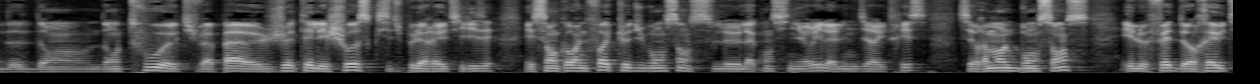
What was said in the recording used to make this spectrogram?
dans, tout, tu vas pas jeter les choses si tu peux les réutiliser. Et c'est encore une fois que du bon sens. La consignerie, la ligne directrice, c'est vraiment le bon sens et le fait de réutiliser.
